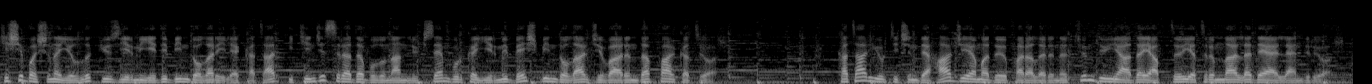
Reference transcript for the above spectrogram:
Kişi başına yıllık 127 bin dolar ile Katar, ikinci sırada bulunan Lüksemburg'a 25 bin dolar civarında fark atıyor. Katar yurt içinde harcayamadığı paralarını tüm dünyada yaptığı yatırımlarla değerlendiriyor.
